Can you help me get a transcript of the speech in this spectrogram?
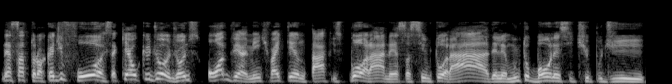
nessa troca de força, que é o que o John Jones, obviamente, vai tentar explorar nessa né? cinturada. Ele é muito bom nesse tipo de,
